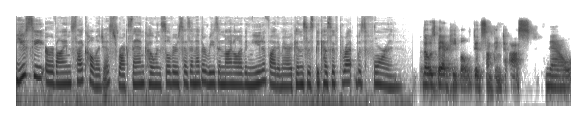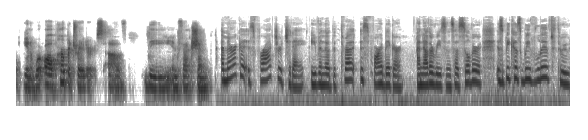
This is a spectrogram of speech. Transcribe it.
UC Irvine psychologist Roxane Cohen Silver says another reason 9 11 unified Americans is because the threat was foreign. Those bad people did something to us. Now, you know, we're all perpetrators of the infection. America is fractured today, even though the threat is far bigger. Another reason, says Silver, is because we've lived through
